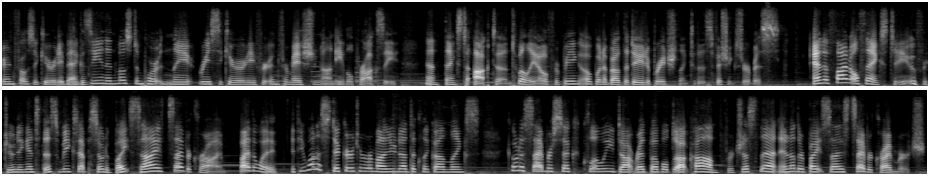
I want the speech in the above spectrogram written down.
Info Security Magazine, and most importantly, ReSecurity for information on Evil Proxy. And thanks to Okta and Twilio for being open about the data breach linked to this phishing service. And a final thanks to you for tuning into this week's episode of Bite Sized Cybercrime. By the way, if you want a sticker to remind you not to click on links, go to cybersecchloe.redbubble.com for just that and other bite sized cybercrime merch.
